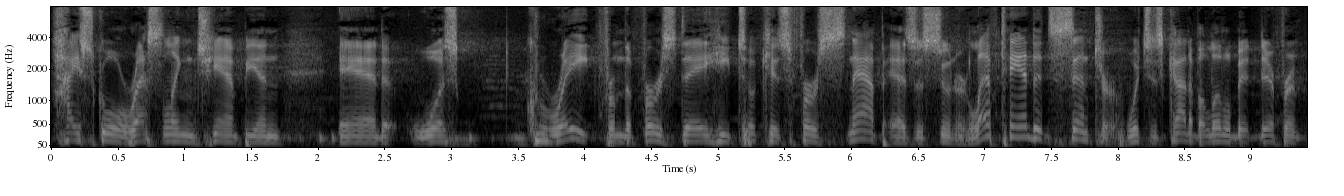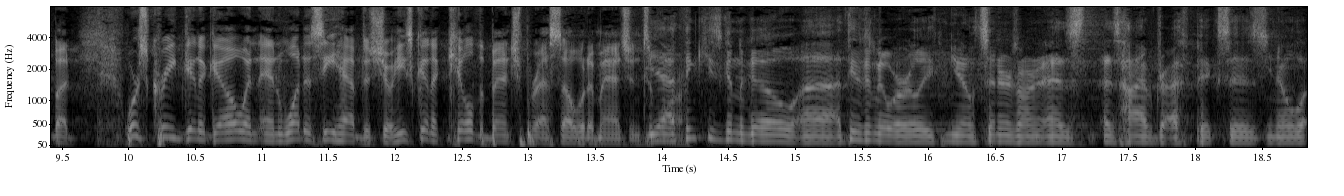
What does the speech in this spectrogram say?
high school wrestling champion, and was great from the first day he took his first snap as a Sooner. Left handed center, which is kind of a little bit different, but where's Creed going to go and, and what does he have to show? He's going to kill the bench press, I would imagine. Tomorrow. Yeah, I think he's going to go. Uh, I think he's going to go early. You know, centers aren't as as high of draft picks as you know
